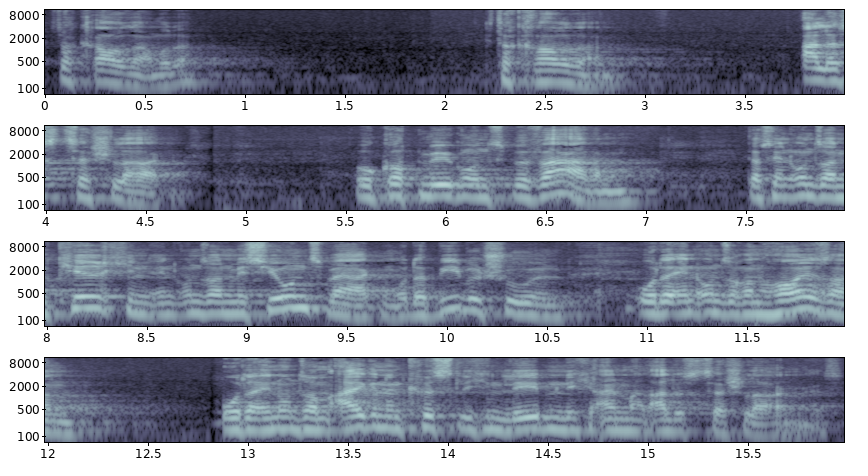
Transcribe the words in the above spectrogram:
Ist doch grausam, oder? Ist doch grausam. Alles zerschlagen. Oh Gott möge uns bewahren, dass in unseren Kirchen, in unseren Missionswerken oder Bibelschulen oder in unseren Häusern oder in unserem eigenen christlichen Leben nicht einmal alles zerschlagen ist,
